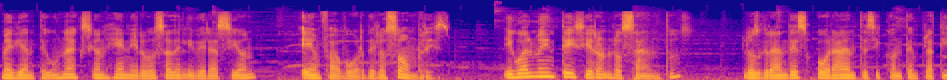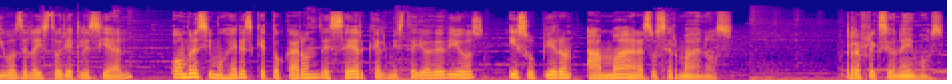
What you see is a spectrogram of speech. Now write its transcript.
mediante una acción generosa de liberación en favor de los hombres. Igualmente hicieron los santos, los grandes orantes y contemplativos de la historia eclesial, hombres y mujeres que tocaron de cerca el misterio de Dios y supieron amar a sus hermanos. Reflexionemos.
